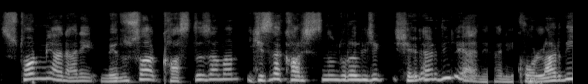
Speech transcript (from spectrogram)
Storm yani hani Medusa kastığı zaman ikisi de karşısında durabilecek şeyler değil yani. Hani korlar değil.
